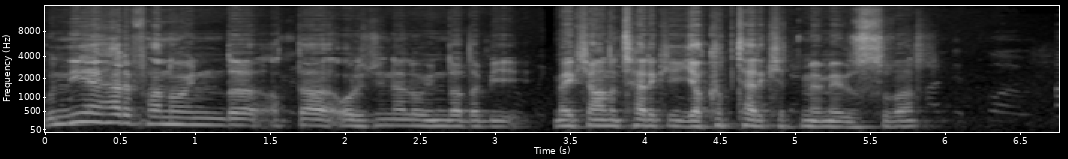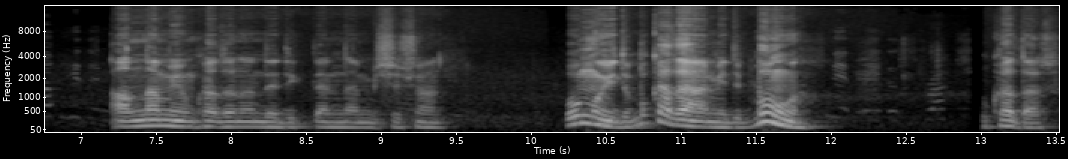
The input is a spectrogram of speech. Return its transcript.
Bu niye her fan oyununda hatta orijinal oyunda da bir mekanı terk yakıp terk etme mevzusu var? Anlamıyorum kadının dediklerinden bir şey şu an. Bu muydu? Bu kadar mıydı? Bu mu? Bu kadar.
